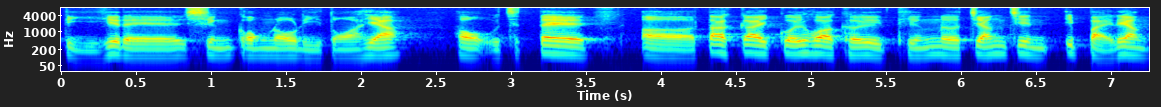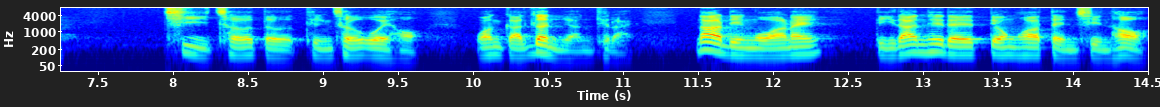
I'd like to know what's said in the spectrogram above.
伫迄个新公路二段遐，吼有一块呃，大概规划可以停了将近一百辆汽车的停车位吼，阮甲认养起来。那另外呢？伫咱迄个中华电信吼，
